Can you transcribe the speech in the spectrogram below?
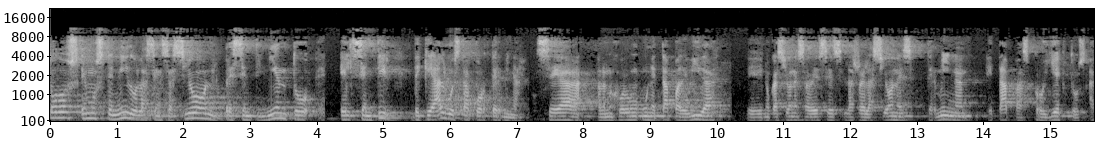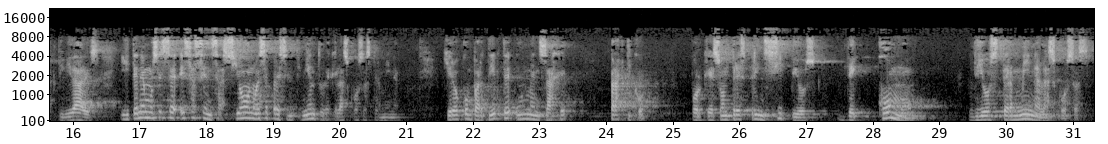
Todos hemos tenido la sensación, el presentimiento, el sentir de que algo está por terminar, sea a lo mejor una etapa de vida, en ocasiones a veces las relaciones terminan, etapas, proyectos, actividades, y tenemos esa, esa sensación o ese presentimiento de que las cosas terminan. Quiero compartirte un mensaje práctico, porque son tres principios de cómo Dios termina las cosas.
